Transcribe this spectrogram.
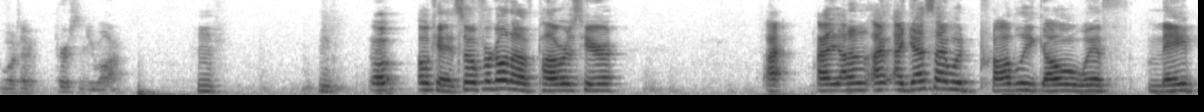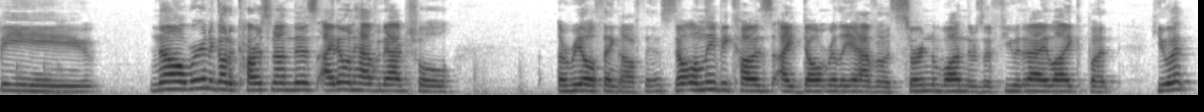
what type of person you are. Hmm. Oh, okay. So if we're going off powers here, I I I, don't, I I guess I would probably go with maybe. No, we're gonna go to Carson on this. I don't have an actual, a real thing off this. So only because I don't really have a certain one. There's a few that I like, but Hewitt.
